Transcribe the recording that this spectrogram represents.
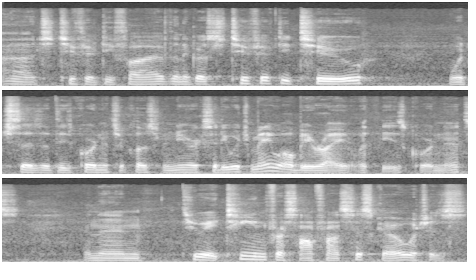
uh, to 255. Then it goes to 252, which says that these coordinates are closer to New York City, which may well be right with these coordinates. And then 218 for San Francisco, which is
